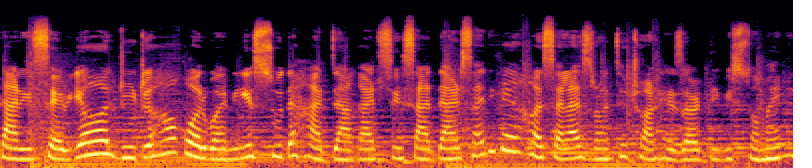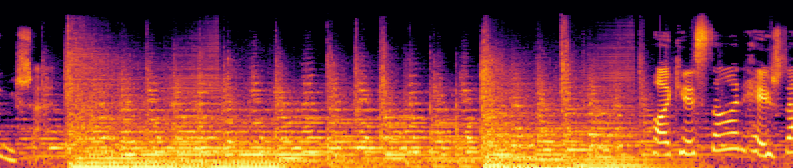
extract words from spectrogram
در این سریال جوجه ها قربانی سود حداقل 300 درصدی که حاصل از رانت 4200 تومانی میشن. پاکستان 18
